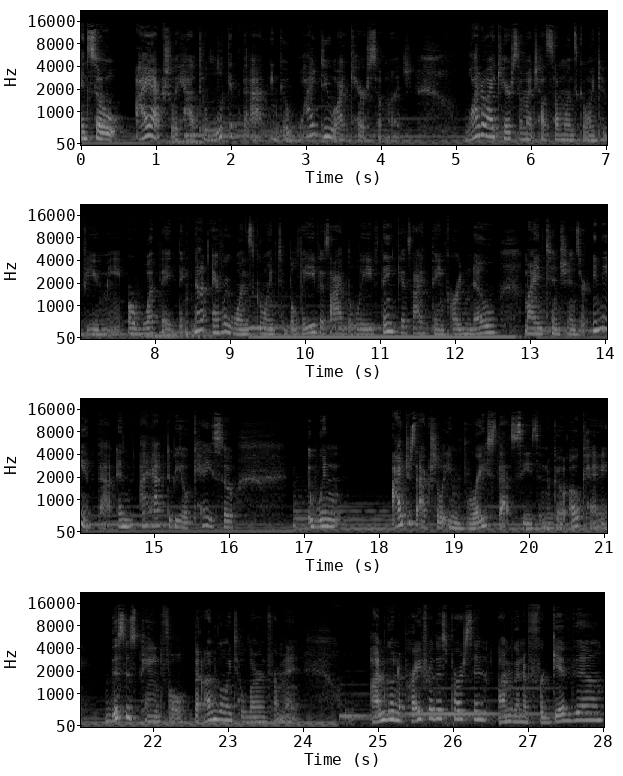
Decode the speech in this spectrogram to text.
and so I actually had to look at that and go, why do I care so much? Why do I care so much how someone's going to view me or what they think? Not everyone's going to believe as I believe, think as I think, or know my intentions or any of that. And I have to be okay. So when I just actually embrace that season and go, okay, this is painful, but I'm going to learn from it. I'm going to pray for this person. I'm going to forgive them.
